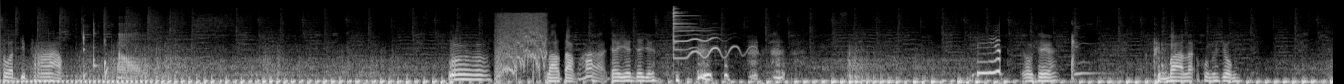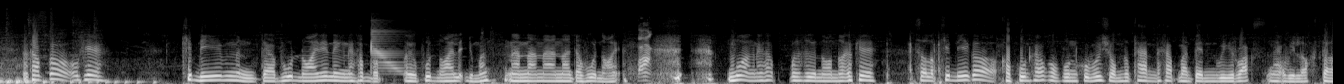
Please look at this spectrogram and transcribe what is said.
สวัสดิภาพเออเราตากผ้าใจเย็นใจเย็นโอเค ถึงบ้านแล้วคุณผู้ชม นะครับก็โอเค ลิปนี้มันจะพูดน้อยนิดนึงนะครับแบบเออพูดน้อยอยู่มั้งนานๆนานๆน่าจะพูดน้อยปังง่วงนะครับ ก็คือนอนน้อยโอเคสำหรับคลิปนี้ก็ขอบคุณครับขอบคุณคุณผู้ชมทุกท่านนะครับ มันเป็น v l o g นะ v l o g ก็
